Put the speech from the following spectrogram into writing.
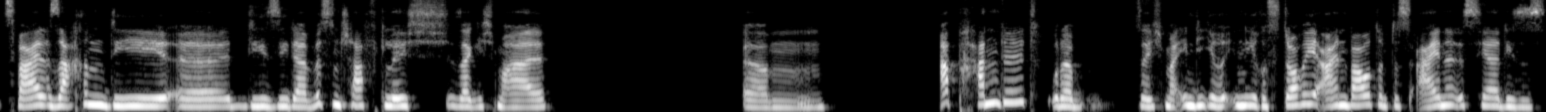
zwei Sachen, die äh, die sie da wissenschaftlich, sag ich mal, ähm, abhandelt oder sag ich mal in die ihre in ihre Story einbaut und das eine ist ja dieses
